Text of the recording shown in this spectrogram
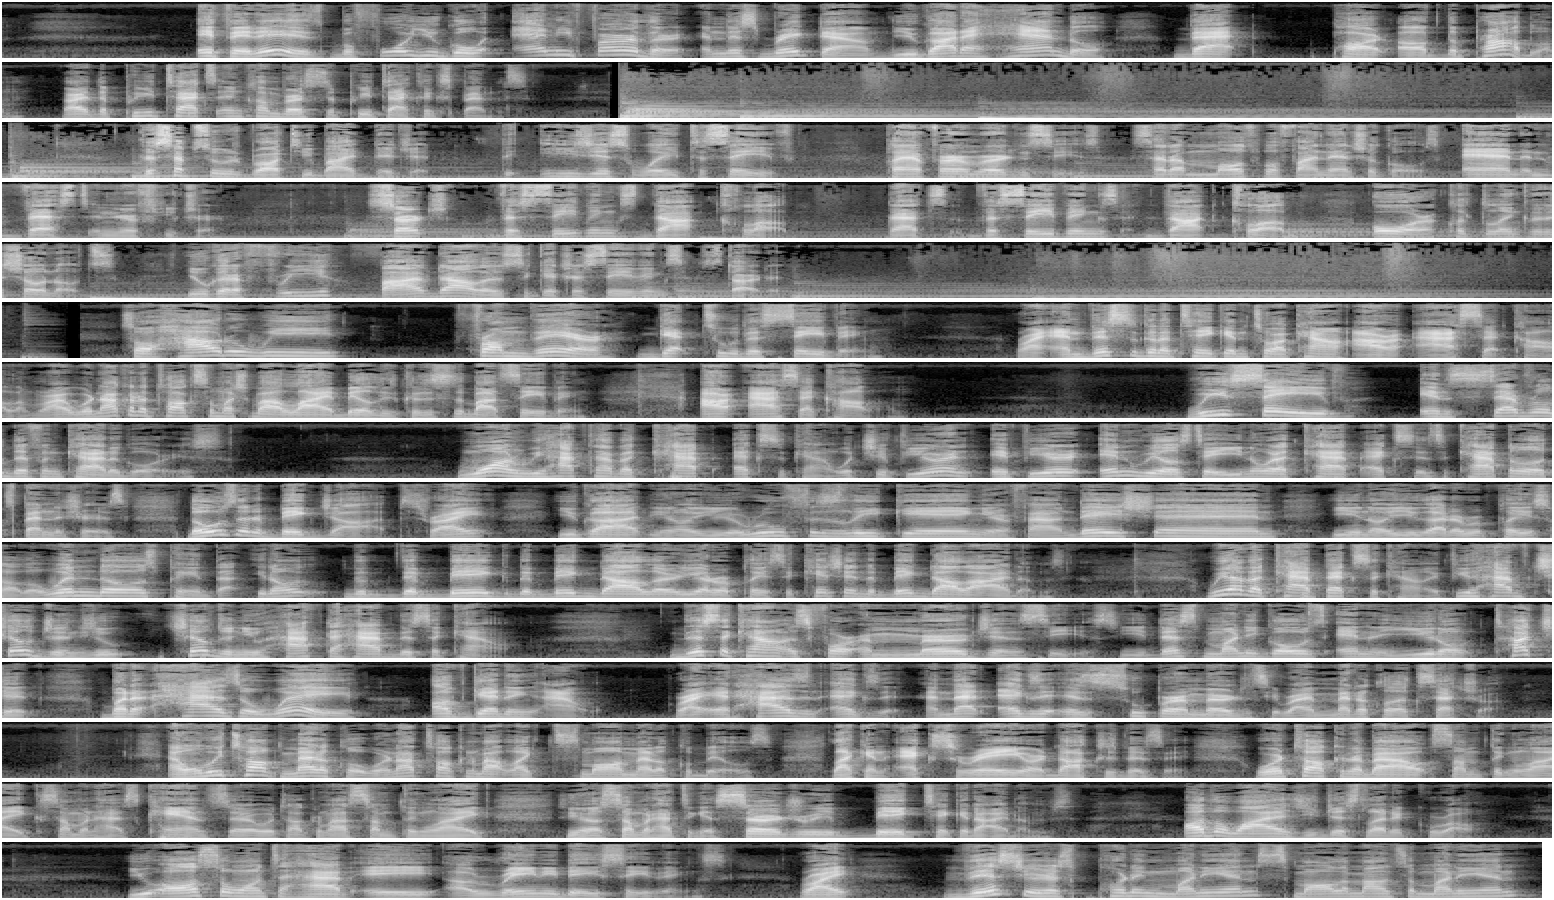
If it is, before you go any further in this breakdown, you got to handle that part of the problem, right? The pre tax income versus the pre tax expense. This episode is brought to you by Digit, the easiest way to save, plan for emergencies, set up multiple financial goals, and invest in your future. Search thesavings.club. That's thesavings.club. Or click the link in the show notes. You'll get a free $5 to get your savings started. So, how do we from there get to the saving? Right. And this is going to take into account our asset column, right? We're not going to talk so much about liabilities because this is about saving. Our asset column. We save in several different categories. One, we have to have a CapEx account, which if you're in if you're in real estate, you know what a CapEx is, capital expenditures. Those are the big jobs, right? You got, you know, your roof is leaking, your foundation, you know, you got to replace all the windows, paint that, you know, the the big the big dollar, you got to replace the kitchen, the big dollar items. We have a CapEx account. If you have children, you children, you have to have this account. This account is for emergencies. This money goes in and you don't touch it, but it has a way of getting out, right? It has an exit, and that exit is super emergency, right? Medical, etc. And when we talk medical, we're not talking about like small medical bills, like an x-ray or a doctor's visit. We're talking about something like someone has cancer. We're talking about something like, you know, someone had to get surgery, big ticket items. Otherwise, you just let it grow. You also want to have a, a rainy day savings, right? This you're just putting money in, small amounts of money in,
